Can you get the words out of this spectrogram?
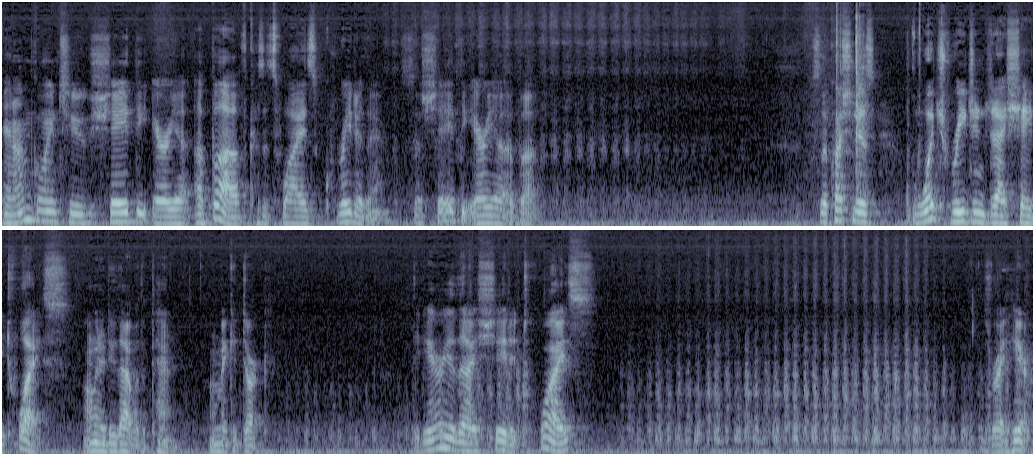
And I'm going to shade the area above because it's y is greater than. So shade the area above. So the question is, which region did I shade twice? I'm going to do that with a pen. I'll make it dark. The area that I shaded twice is right here.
